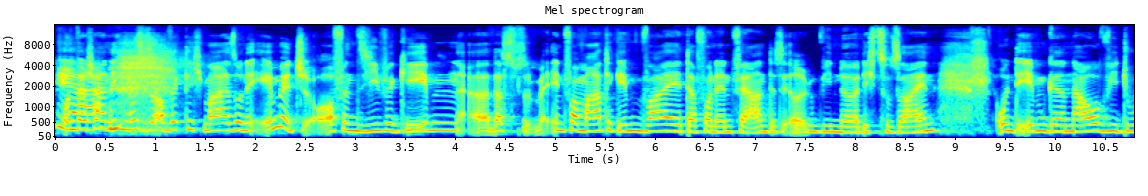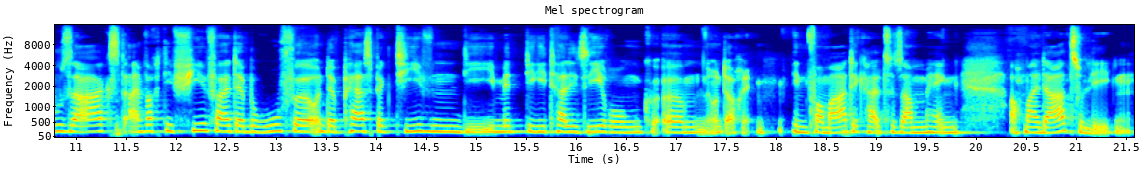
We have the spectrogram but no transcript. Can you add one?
Und ja. wahrscheinlich muss es auch wirklich mal so eine Image-Offensive geben, äh, dass Informatik eben weit davon entfernt ist, irgendwie nerdig zu sein. Und eben genau wie du sagst, einfach die Vielfalt der Berufe und der Perspektiven, die mit Digitalisierung ähm, und auch Informatik halt zusammenhängen, auch mal darzulegen.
